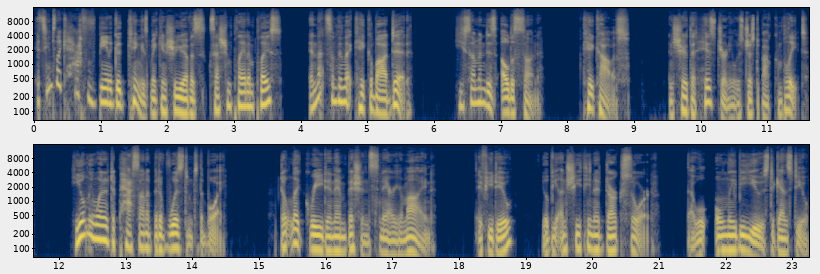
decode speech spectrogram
It seems like half of being a good king is making sure you have a succession plan in place, and that's something that Kaikobad did. He summoned his eldest son, Kaikavas, and shared that his journey was just about complete. He only wanted to pass on a bit of wisdom to the boy. Don't let greed and ambition snare your mind. If you do, you'll be unsheathing a dark sword that will only be used against you.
